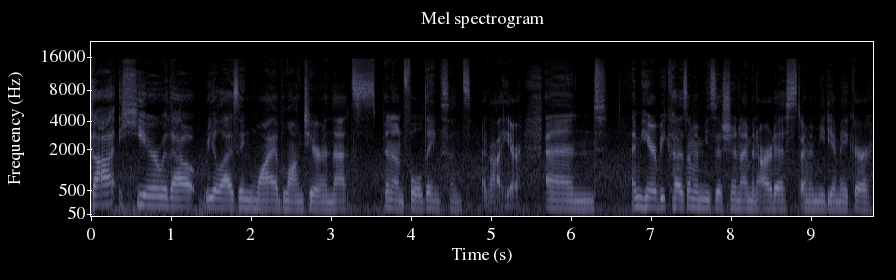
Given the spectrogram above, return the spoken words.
got here without realizing why I belonged here, and that's been unfolding since I got here. And I'm here because I'm a musician, I'm an artist, I'm a media maker,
